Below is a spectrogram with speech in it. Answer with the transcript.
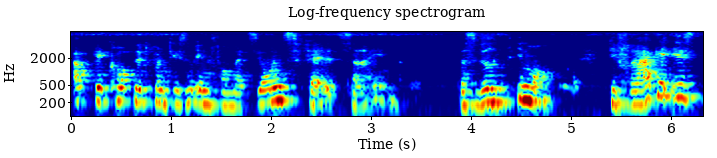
abgekoppelt von diesem Informationsfeld sein. Das wirkt immer. Die Frage ist,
